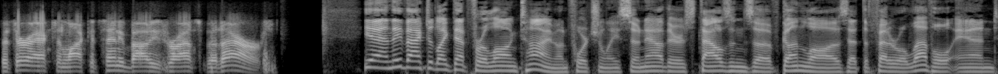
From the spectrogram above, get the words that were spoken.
but they're acting like it's anybody's rights but ours. Yeah, and they've acted like that for a long time, unfortunately. So now there's thousands of gun laws at the federal level, and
